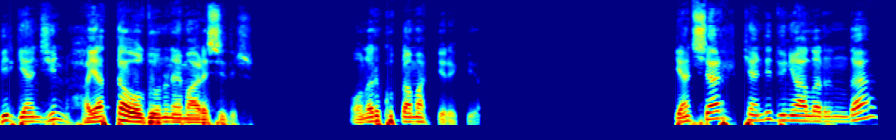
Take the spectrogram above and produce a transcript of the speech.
bir gencin hayatta olduğunun emaresidir. Onları kutlamak gerekiyor. Gençler kendi dünyalarında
